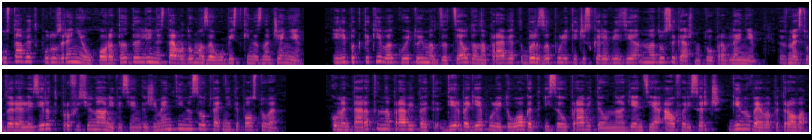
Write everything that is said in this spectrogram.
оставят подозрение у хората дали не става дума за лобистки назначения или пък такива, които имат за цел да направят бърза политическа ревизия на досегашното управление, вместо да реализират професионалните си ангажименти на съответните постове. Коментарът направи пред Дирбеге политологът и съуправител на агенция Alpha Research Геновева Петрова.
